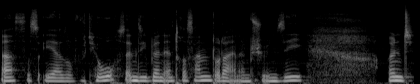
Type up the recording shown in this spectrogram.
Das ist eher so für die Hochsensiblen interessant oder an einem schönen See. Und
